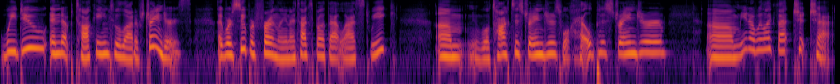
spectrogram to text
we do end up talking to a lot of strangers. Like we're super friendly, and I talked about that last week. Um, we'll talk to strangers, we'll help a stranger. Um, you know, we like that chit chat.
